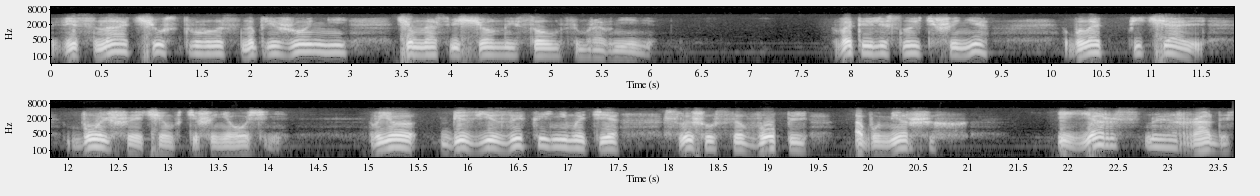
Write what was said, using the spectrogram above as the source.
весна чувствовалась напряженней, чем на освещенной солнцем равнине. В этой лесной тишине была печаль, большая, чем в тишине осени. В ее безязыкой немоте слышался вопль об умерших и яростная радость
